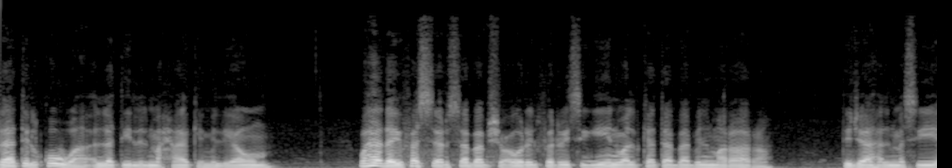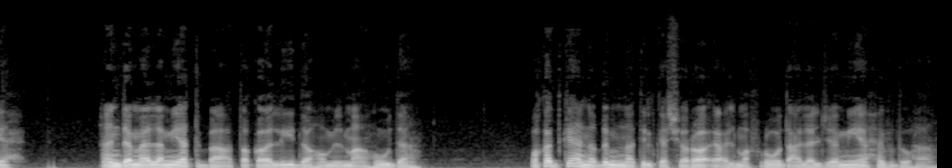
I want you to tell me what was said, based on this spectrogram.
ذات القوة التي للمحاكم اليوم وهذا يفسر سبب شعور الفريسيين والكتبة بالمرارة تجاه المسيح عندما لم يتبع تقاليدهم المعهودة. وقد كان ضمن تلك الشرائع المفروض على الجميع حفظها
